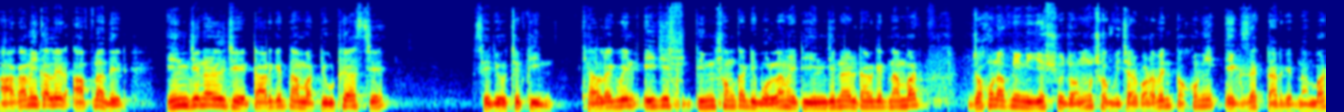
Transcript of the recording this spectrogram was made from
আগামীকালের আপনাদের ইন জেনারেল যে টার্গেট নাম্বারটি উঠে আসছে, সেটি হচ্ছে তিন। খেয়াল রাখবেন, এই যে তিন সংখ্যাটি বললাম, এটি ইন জেনারেল টার্গেট নাম্বার যখন আপনি নিজস্ব জন্মছক বিচার করাবেন, তখনই এক্স্যাক্ট টার্গেট নাম্বার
